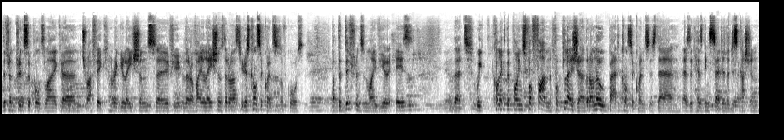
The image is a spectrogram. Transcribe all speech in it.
different principles like uh, traffic regulations. Uh, if you, there are violations, there are serious consequences, of course. But the difference, in my view, is that we collect the points for fun, for pleasure. There are no bad consequences there, as it has been said in the discussion.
